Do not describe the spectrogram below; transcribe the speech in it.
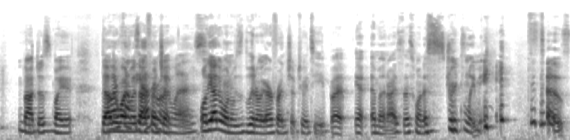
not just my. The Oh, other I one was our friendship. was. Well, the other one was literally our friendship to a T, but Emma and I's. This one is strictly me. it says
